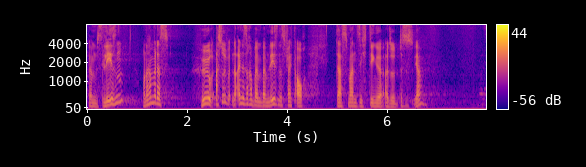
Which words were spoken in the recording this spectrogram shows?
wir haben das Lesen und dann haben wir das Hören. Achso, eine Sache beim, beim Lesen ist vielleicht auch, dass man sich Dinge, also das ist, ja? Was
